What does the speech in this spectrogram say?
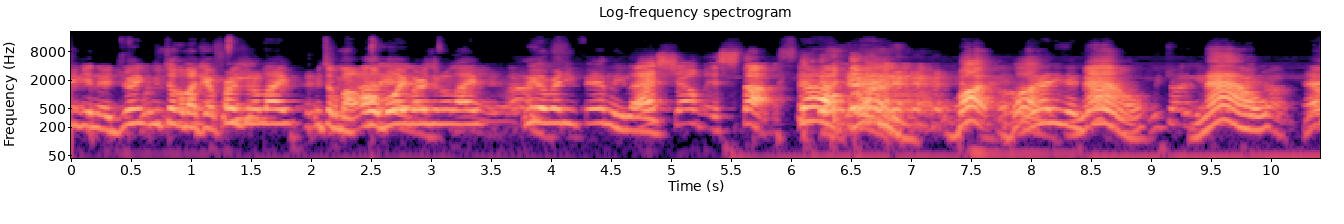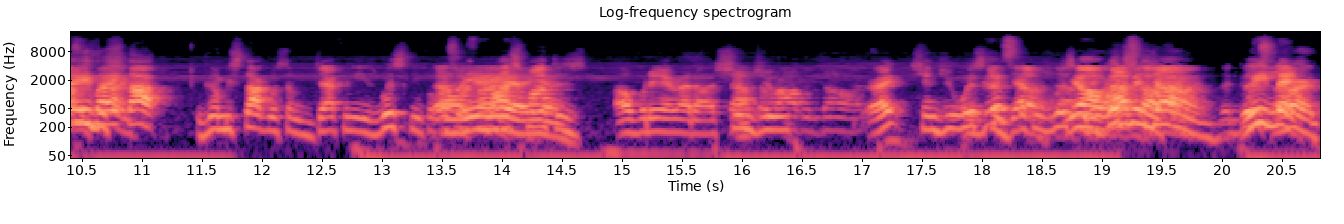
you getting a drink. What We talk about your personal week? life. We talk about outta old boy here. personal life. We already family. Like That shelf is stocked. stop. But Ready but to go. now We try to get Now- everybody drunk. Everybody Everybody- gonna be stocked with some Japanese whiskey from That's our, yeah, our yeah, sponsors over there at uh, Shout out to Shinju, right? Shinju whiskey, good stuff. Japanese whiskey. Yo, the good Robin stuff. John, The good we stuff. lit. Heard.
